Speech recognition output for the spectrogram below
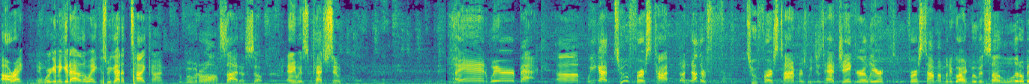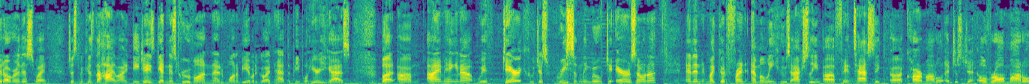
All right, and we're gonna get out of the way because we got a Taycan moving alongside us. So, anyways, catch you soon. And we're back. Um, we got two first time, another f- two first timers. We just had Jake earlier. First time. I'm going to go ahead and move it a little bit over this way, just because the Highline DJ is getting his groove on, and I want to be able to go ahead and have the people hear you guys. But um, I am hanging out with Derek, who just recently moved to Arizona, and then my good friend Emily, who's actually a fantastic uh, car model and just overall model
